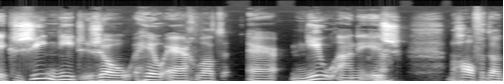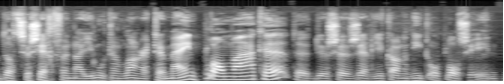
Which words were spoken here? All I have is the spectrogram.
ik zie niet zo heel erg wat er nieuw aan is. Behalve dat, dat ze zegt van nou je moet een langer termijn plan maken. De- dus ze zeggen je kan het niet oplossen in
